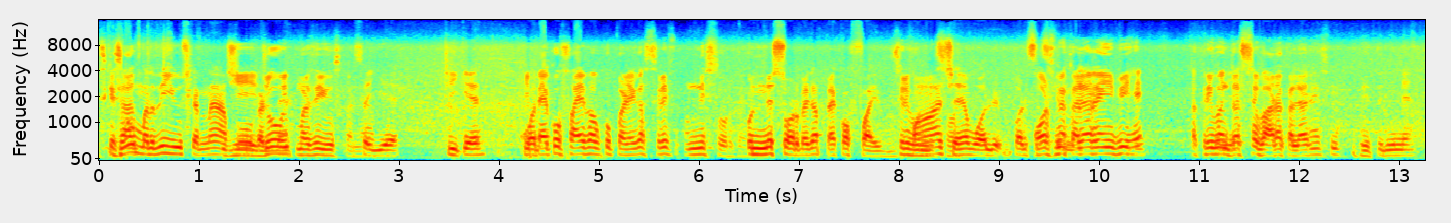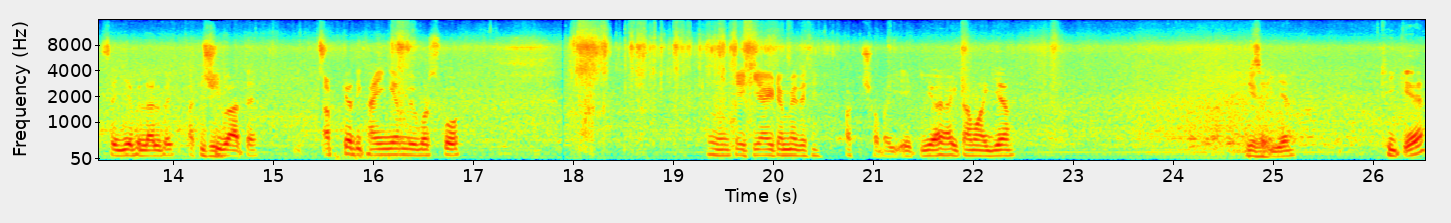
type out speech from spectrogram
इसके साथ मर्ज़ी यूज़ करना है आपको जो मर्ज़ी यूज़ करना सही है। ठीक है। ये पैक ऑफ़ फाइव आपको पड़ेगा सिर्फ़ उन्नीस सौ रुपये उन्नीस सौ रुपए का पैक ऑफ़ फाइव सिर्फ़ पाँच है पर और इसमें कलर रेंज भी है। तकरीबन दस से बारह कलर हैं इसमें। बेहतरीन है। सही है बिलाल भाई। अच्छी बात है। अब क्या दिखाएँगे हम व्यूवर्स को? एक ये आइटम में देखें। अच्छा भाई एक ये आइटम आ गया। ये सही है। ठीक है।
